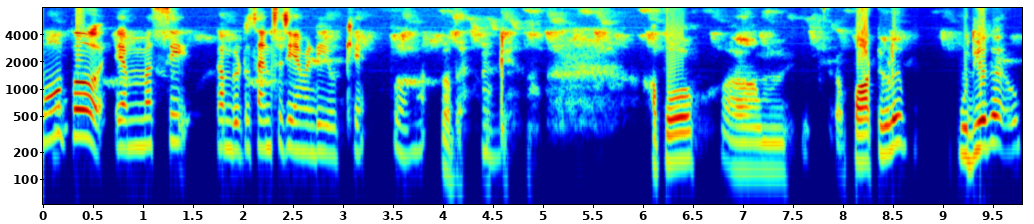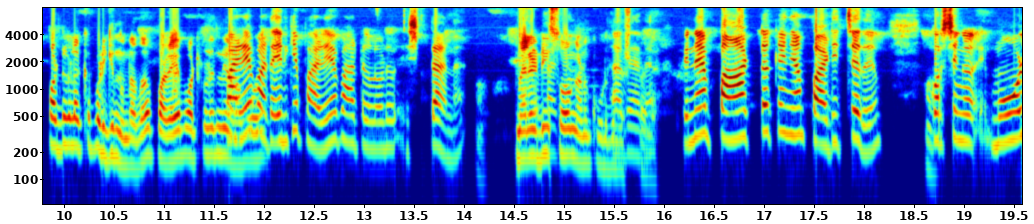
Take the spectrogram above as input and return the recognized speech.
മോ ഇപ്പോ M S C computer science ചെയ്യാൻ വേണ്ടി യു കെ അതെ ഓക്കെ അപ്പോ പാട്ടുകൾ പുതിയ പാട്ടുകളൊക്കെ പഠിക്കുന്നുണ്ട്? അതോ പഴയ പാട്ടുകൾ പഴയ പാട്ട് എനിക്ക് പഴയ പാട്ടുകളോട് ഇഷ്ടമാണ് മെലഡി സോങ് ആണ് കൂടുതൽ പിന്നെ പാട്ടൊക്കെ ഞാൻ പഠിച്ചത് കുറച്ച് മോൾ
